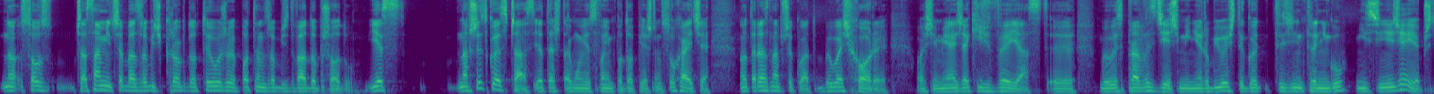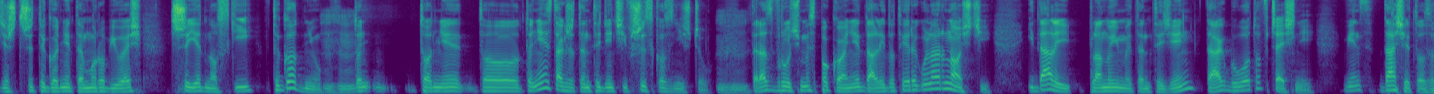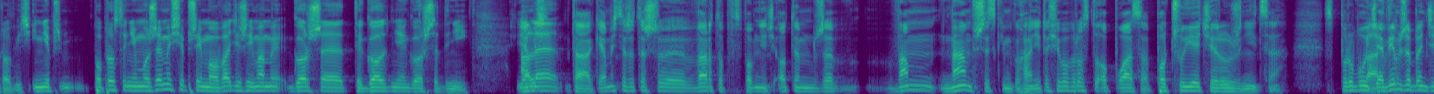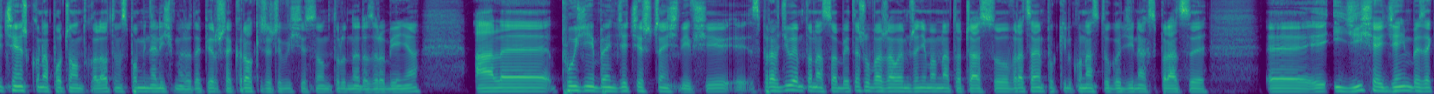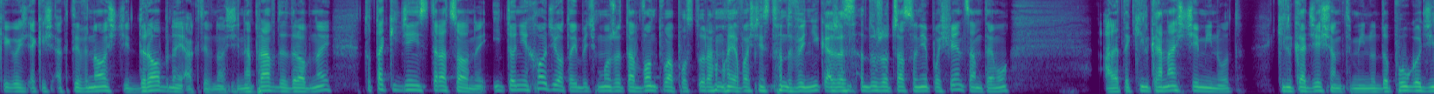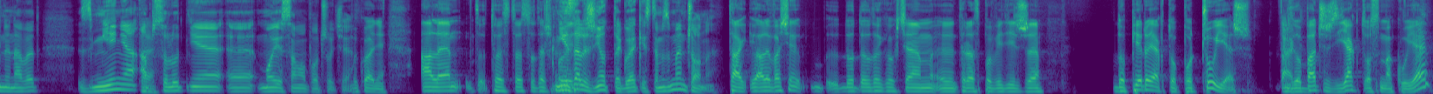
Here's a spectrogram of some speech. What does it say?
no, są, czasami trzeba zrobić krok do tyłu, żeby potem zrobić dwa do przodu. Jest na wszystko jest czas. Ja też tak mówię swoim podopiecznym. Słuchajcie, no teraz na przykład byłeś chory, właśnie miałeś jakiś wyjazd, y, były sprawy z dziećmi, nie robiłeś tygo, tydzień treningu, nic się nie dzieje. Przecież trzy tygodnie temu robiłeś trzy jednostki w tygodniu. To, to, nie, to, to nie jest tak, że ten tydzień ci wszystko zniszczył. Teraz wróćmy spokojnie dalej do tej regularności. I dalej planujmy ten tydzień, tak, było to wcześniej. Więc da się to zrobić. I nie, po prostu nie możemy się przejmować, jeżeli mamy gorsze tygodnie, gorsze dni. Ja Ale myśl, tak, ja myślę, że też e, warto wspomnieć o tym, że wam, nam wszystkim, kochani, to się po prostu opłaca. Poczujecie różnicę. Spróbujcie. Ja wiem, że będzie ciężko na początku, ale o tym wspominaliśmy, że te pierwsze kroki rzeczywiście są trudne do zrobienia, ale później będziecie szczęśliwsi. Sprawdziłem to na sobie, też uważałem, że nie mam na to czasu. Wracałem po kilkunastu godzinach z pracy. Yy, I dzisiaj dzień bez jakiegoś, jakiejś aktywności, drobnej aktywności, naprawdę drobnej, to taki dzień stracony. I to nie chodzi o to, i być może ta wątła postura moja właśnie stąd wynika, że za dużo czasu nie poświęcam temu, ale te kilkanaście minut, kilkadziesiąt minut, do pół godziny nawet, zmienia Tak. absolutnie e, moje samopoczucie. dokładnie. Ale to, to jest to, co też Niezależnie od tego, jak jestem zmęczony. Tak, ale właśnie do, do tego chciałem y, teraz powiedzieć, że dopiero jak to poczujesz Tak. i zobaczysz, jak to smakuje,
